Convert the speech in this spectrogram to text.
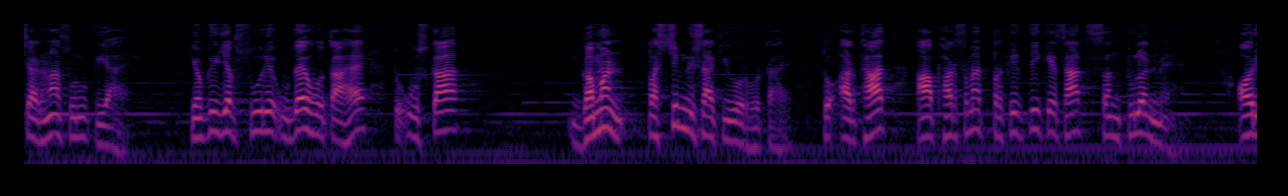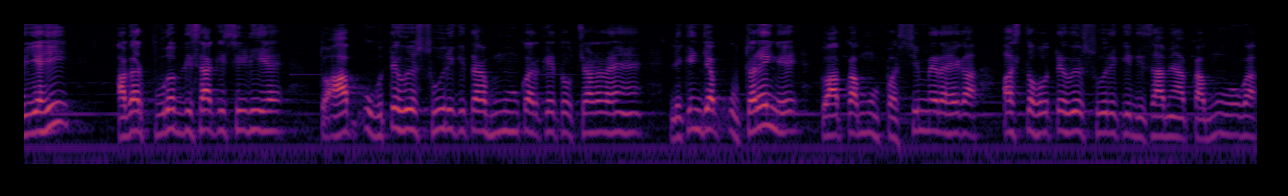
चढ़ना शुरू किया है। क्योंकि जब सूर्य उदय होता है तो उसका गमन पश्चिम दिशा की ओर होता है। तो अर्थात आप हर समय प्रकृति के साथ संतुलन में हैं। और यही अगर पूर्व दिशा की सीढ़ी है तो आप उगते हुए सूर्य की तरफ़ मुँह करके तो चढ़ रहे हैं, लेकिन जब उतरेंगे तो आपका मुँह पश्चिम में रहेगा, अस्त होते हुए सूर्य की दिशा में आपका मुँह होगा,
